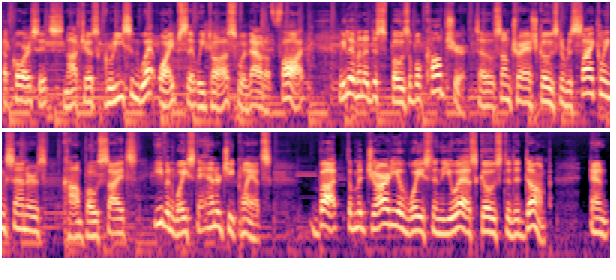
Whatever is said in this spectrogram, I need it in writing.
Of course, it's not just grease and wet wipes that we toss without a thought. We live in a disposable culture, so some trash goes to recycling centers, compost sites, even waste to energy plants. But the majority of waste in the U.S. goes to the dump. And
